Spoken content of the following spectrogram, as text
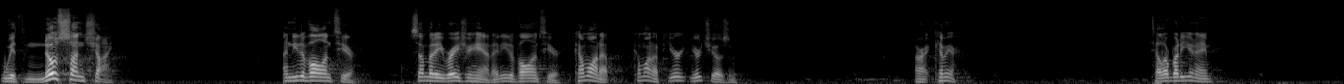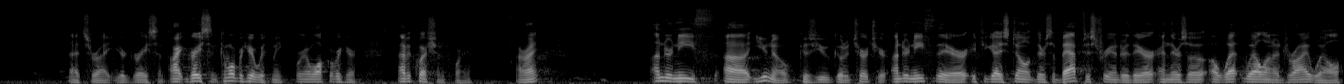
with no sunshine. I need a volunteer. Somebody raise your hand. I need a volunteer. Come on up. Come on up. You're, you're chosen. All right, come here. Tell everybody your name. That's right, you're Grayson. All right, Grayson, come over here with me. We're going to walk over here. I have a question for you. All right? Underneath, uh, you know, because you go to church here, underneath there, if you guys don't, there's a baptistry under there, and there's a, a wet well and a dry well,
